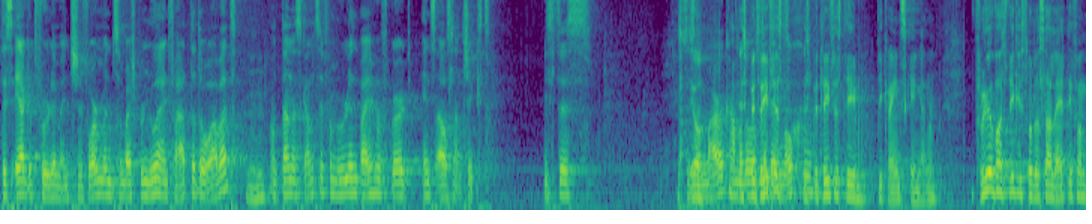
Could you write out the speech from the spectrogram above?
Das ärgert viele Menschen, vor allem wenn zum Beispiel nur ein Vater da arbeitet mhm. und dann das ganze Familienbeihilfegeld ins Ausland schickt. Ist das, ist das ja, normal? Kann man das da betrifft was machen? Das betrifft jetzt die, die Grenzgänger. Ne? Früher war es wirklich so, dass auch Leute, die, von,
